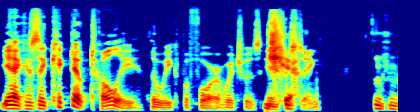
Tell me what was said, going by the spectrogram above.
Yeah, because they kicked out Tully the week before, which was Yeah. interesting. hmm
